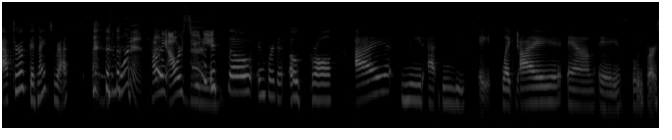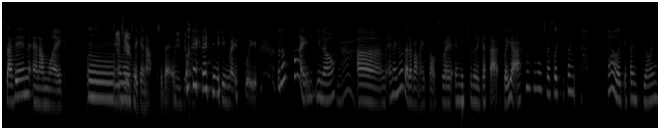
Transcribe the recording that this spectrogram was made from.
After a good night's rest. it's important. How many hours do you need? It's so important. Oh, girl, I need at least eight. Like, yeah. I am a sleeper. Seven, and I'm like, mm, I'm going to take a nap today. Me too. I need my sleep. But that's fine, you know? Yeah. Um, and I know that about myself, so I, I make sure that I get that. But yeah, after a good night's rest, like, if I'm yeah, like if I'm feeling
